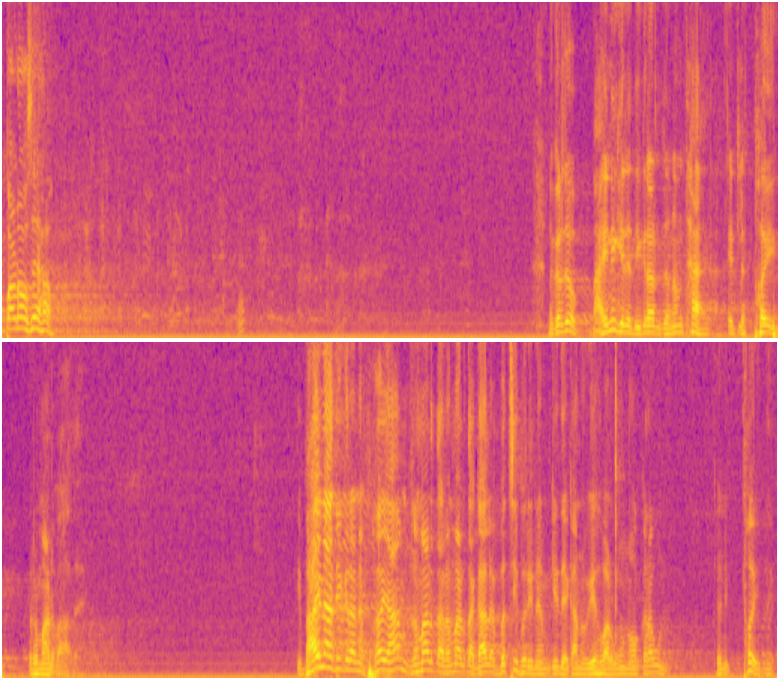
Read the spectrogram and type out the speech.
ઉપાડો છે હાવ? નગર જો ભાઈની ઘીરે દીકરાનો જન્મ થાય એટલે ફઈ રમાડવા આવે. એ ભાઈના દીકરાને ફઈ આમ રમાડતા રમાડતા ગાલે બચ્ચી ભરીને એમ કીધે કે આનો વ્યવહાર હું ન કરાવું ને તેની ફઈ નહીં.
